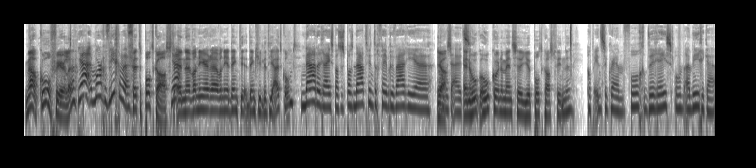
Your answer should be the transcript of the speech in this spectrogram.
Nou, cool, Veerle. ja, en morgen vliegen we. Vette podcast. Ja. En eh, wanneer, eh, wanneer denkt, denken jullie dat die uitkomt? Na de reis pas. Dus pas na 20 februari eh, komen ze uit. En hoe, hoe kunnen mensen je podcast vinden? Op Instagram. Volg de race om Amerika.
